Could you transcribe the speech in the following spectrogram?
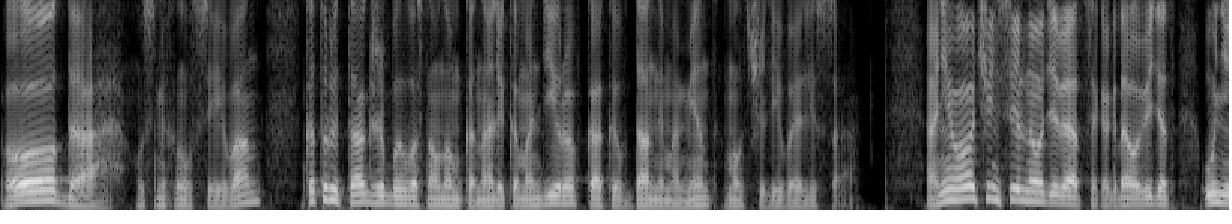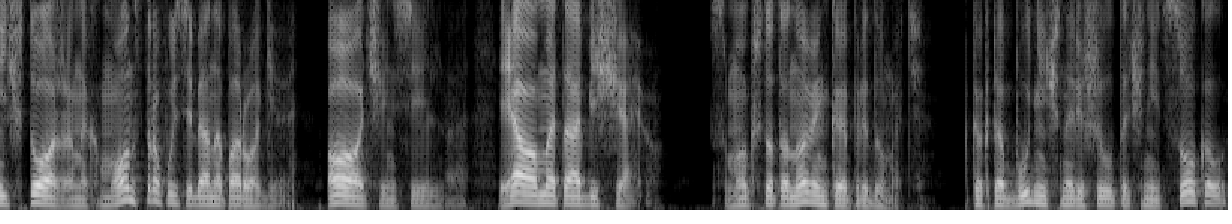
«О, да!» — усмехнулся Иван, который также был в основном канале командиров, как и в данный момент молчаливая лиса. Они очень сильно удивятся, когда увидят уничтоженных монстров у себя на пороге. Очень сильно. Я вам это обещаю. Смог что-то новенькое придумать. Как-то буднично решил уточнить Сокол,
